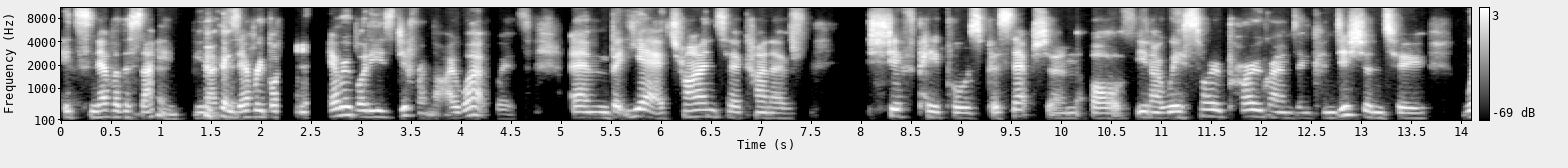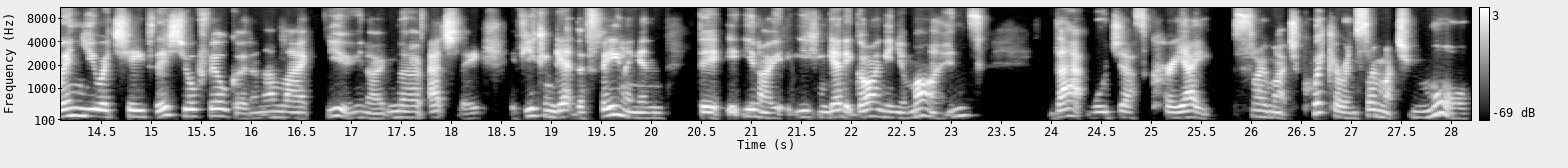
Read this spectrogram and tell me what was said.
it's never the same you know because everybody everybody is different that i work with. Um but yeah trying to kind of shift people's perception of you know we're so programmed and conditioned to when you achieve this you'll feel good. And i'm like you you know no actually if you can get the feeling and the, you know you can get it going in your mind that will just create so much quicker and so much more.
